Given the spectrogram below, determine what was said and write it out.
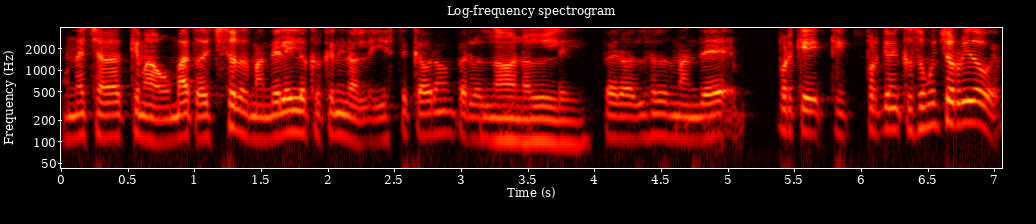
una chava quemaba un vato. De hecho, se los mandé el hilo, creo que ni lo leíste, cabrón, pero... No, no lo leí. Pero se los mandé porque, que- porque me causó mucho ruido, güey.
